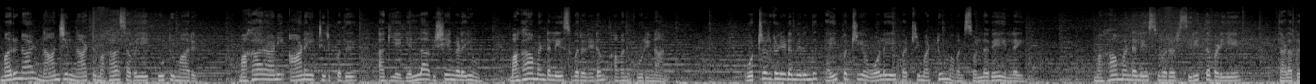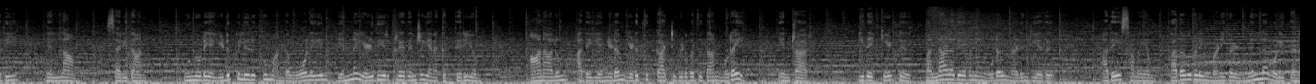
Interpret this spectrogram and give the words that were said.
மறுநாள் நாஞ்சில் நாட்டு மகாசபையை கூட்டுமாறு மகாராணி ஆணையிட்டிருப்பது ஆகிய எல்லா விஷயங்களையும் மகாமண்டலேஸ்வரரிடம் அவன் கூறினான். ஒற்றர்களிடமிருந்து கைப்பற்றிய ஓலையை பற்றி மட்டும் அவன் சொல்லவே இல்லை. மகாமண்டலேஸ்வரர் சிரித்தபடியே தளபதி எல்லாம் சரிதான். உன்னுடைய இடுப்பில் இருக்கும் அந்த ஓலையில் என்ன எழுதியிருக்கிறதென்று எனக்கு தெரியும். ஆனாலும் அதை என்னிடம் எடுத்துக் காட்டி விடுவதுதான் முறை என்றார். இதைக் கேட்டு பல்லாளதேவனின் உடல் நடுங்கியது. அதே சமயம் கதவுகளின் மணிகள் மெல்ல ஒலித்தன.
